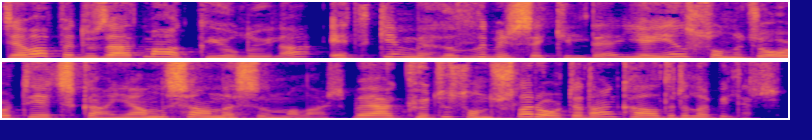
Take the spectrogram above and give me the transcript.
Cevap ve düzeltme hakkı yoluyla etkin ve hızlı bir şekilde yayın sonucu ortaya çıkan yanlış anlaşılmalar veya kötü sonuçlar ortadan kaldırılabilir.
